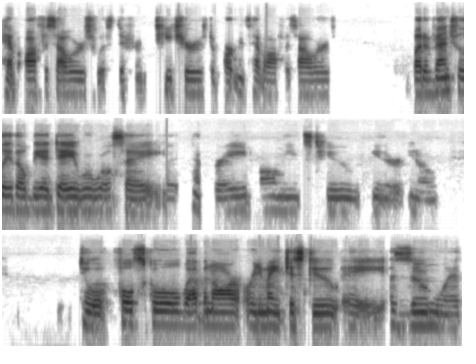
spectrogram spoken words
have office hours with different teachers departments have office hours but eventually there'll be a day where we'll say 10th grade all needs to either you know do a full school webinar or you might just do a, a zoom with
